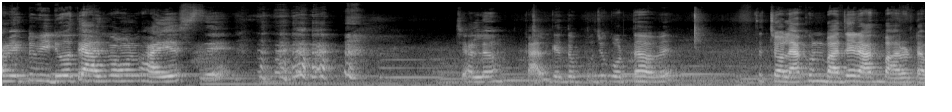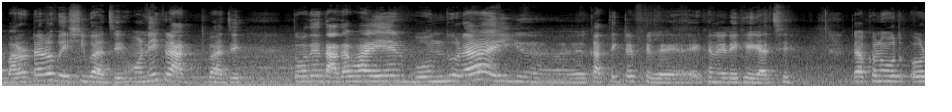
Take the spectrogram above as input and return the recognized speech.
আমি একটু ভিডিওতে আসব, আমার ভাই এসছে। চলো, কালকে তো পুজো করতে হবে। তো চলো, এখন বাজে রাত বারোটা। বারোটারও বেশি বাজে, অনেক রাত বাজে। তোমাদের দাদা ভাইয়ের বন্ধুরা এই কার্তিকটা ফেলে এখানে রেখে গেছে। তখন ওর ওর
